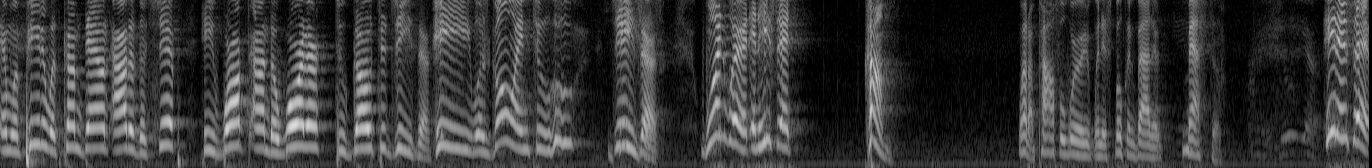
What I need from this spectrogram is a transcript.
And when Peter was come down out of the ship, he walked on the water to go to Jesus. He was going to who? Jesus. One word, and he said, Come. What a powerful word when it's spoken by the master. He didn't say,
